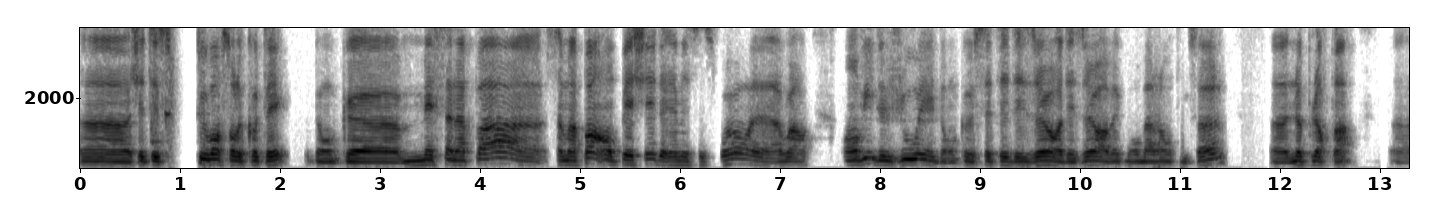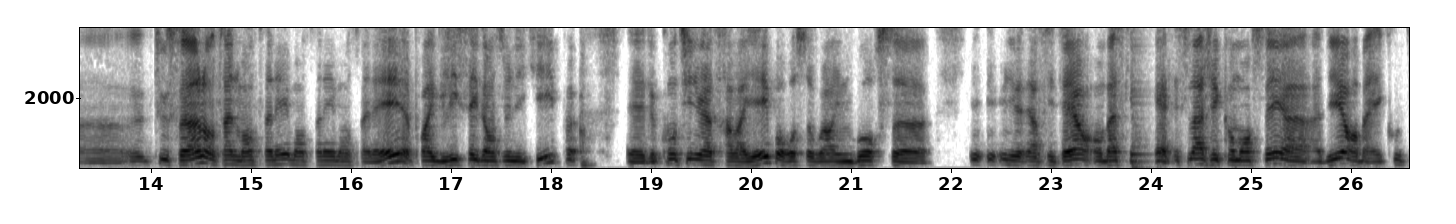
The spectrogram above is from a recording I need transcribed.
euh, j'étais souvent sur le côté, donc, mais ça n'a pas, ça m'a pas empêché d'aimer ce sport, avoir envie de jouer. Donc, c'était des heures et des heures avec mon ballon tout seul. ne pleure pas. Euh, tout seul, en train de m'entraîner, m'entraîner, m'entraîner, après glisser dans une équipe et de continuer à travailler pour recevoir une bourse euh, universitaire en basket. Et cela, j'ai commencé à, dire, bah, écoute,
